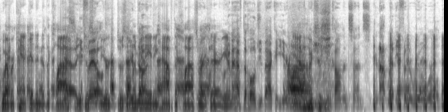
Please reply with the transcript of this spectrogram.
whoever can't get into the class, Yeah, you're you just failed. you're just You're done. eliminating half the class right there. We're you gonna know? have to hold you back a year. Yeah, Yeah, we're freaking common sense. You're not ready for the real world.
